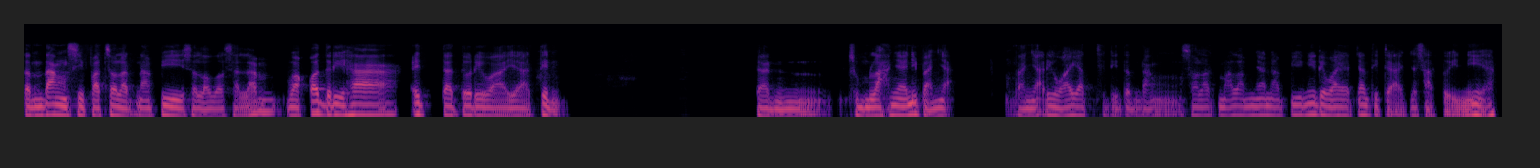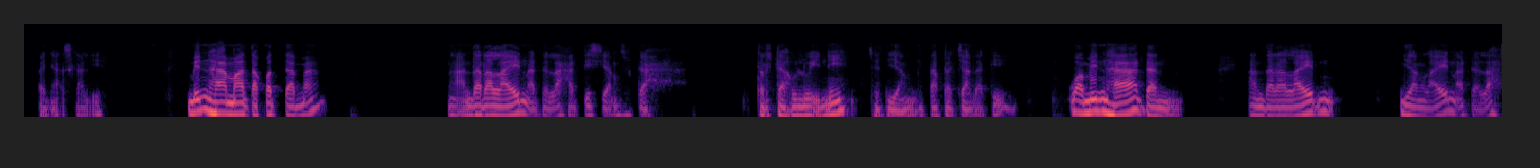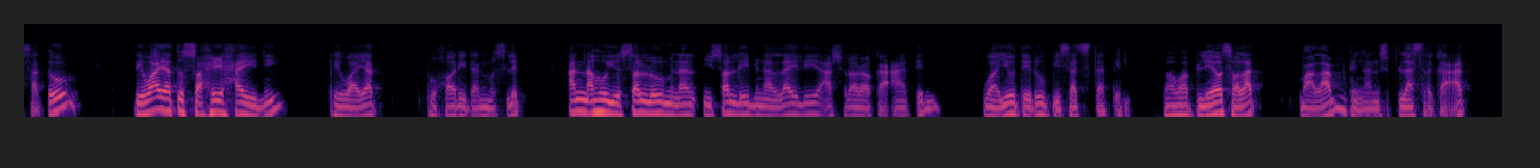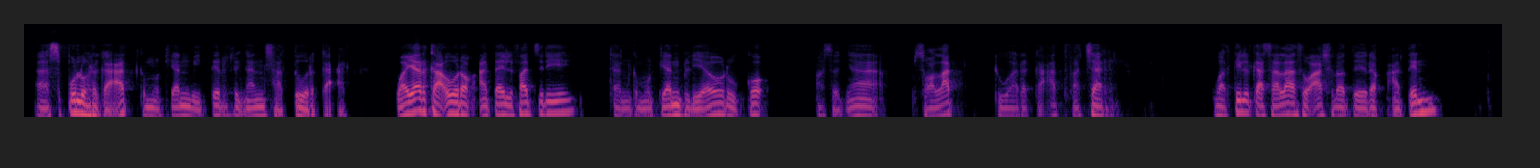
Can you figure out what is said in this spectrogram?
tentang sifat sholat Nabi sallallahu alaihi wasallam wa qadriha iddatu riwayatin. Dan jumlahnya ini banyak banyak riwayat. Jadi tentang sholat malamnya Nabi ini riwayatnya tidak aja satu ini ya banyak sekali. Minha ma taqaddama nah antara lain adalah hadis yang sudah terdahulu ini jadi yang kita baca tadi Wa minha dan antara lain yang lain adalah satu riwayatus sahihaini riwayat Bukhari dan Muslim annahu yusallu minal yusalli minal laili asyra raka'atin wa yutiru bisajdatin bahwa beliau sholat malam dengan 11 rakaat eh, 10 rakaat kemudian witir dengan satu rakaat wayar ka'u raka'atil fajri dan kemudian beliau rukuk maksudnya sholat dua rakaat fajar. Watil kasala su asyrati rakaatin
